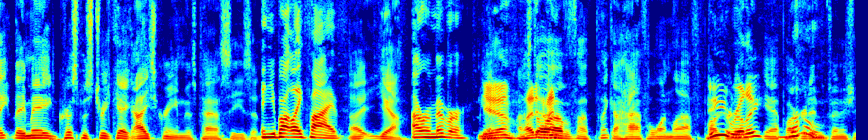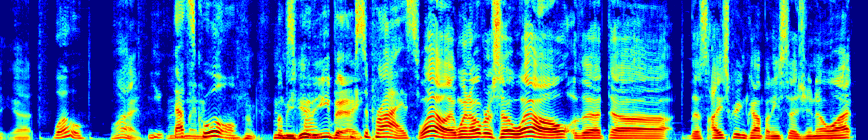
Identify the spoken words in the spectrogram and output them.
they they made Christmas tree cake ice cream this past season. And you bought like five. Uh, yeah, I remember. Yeah, I I- still I- have, I think, a half of one left. Do you really? Yeah, Parker Whoa. didn't finish it yet. Whoa. What? You, I that's mean, cool. Let me hit surprised- eBay. I'm surprised. Well, it went over so well that uh, this ice cream company says, you know what?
